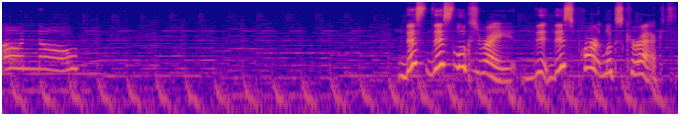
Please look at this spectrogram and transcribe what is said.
oh no. This this looks right. Th this part looks correct.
